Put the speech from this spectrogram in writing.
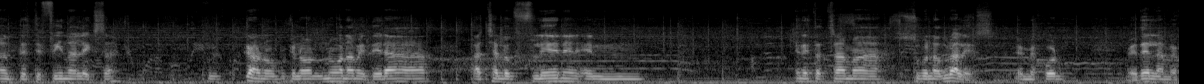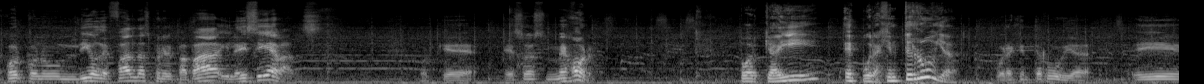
ante este fin Alexa. Pues, claro, no, porque no, no van a meter a, a Charlotte Flair en, en, en estas tramas supernaturales. Es mejor meterla mejor con un lío de faldas con el papá y Lacey Evans. Porque eso es mejor. Porque ahí es pura gente rubia. Pura gente rubia. Y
